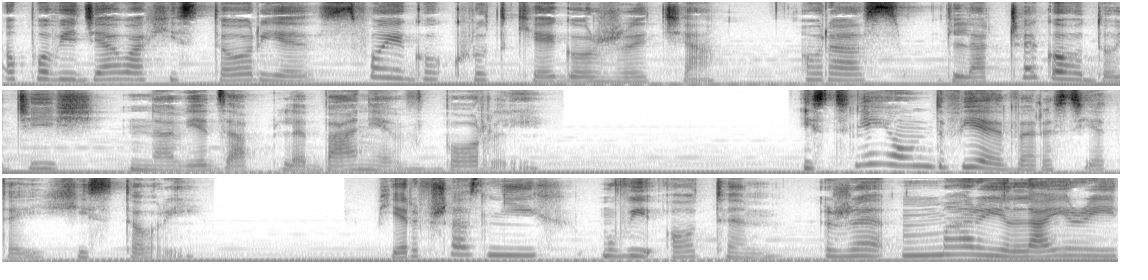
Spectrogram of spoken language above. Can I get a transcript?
Opowiedziała historię swojego krótkiego życia oraz dlaczego do dziś nawiedza plebanie w Borli. Istnieją dwie wersje tej historii. Pierwsza z nich mówi o tym, że Mary Lyrie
